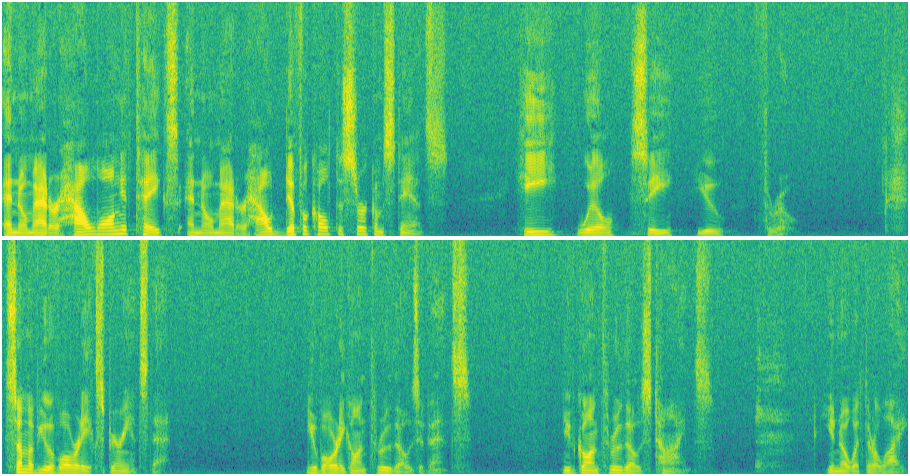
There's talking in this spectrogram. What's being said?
And no matter how long it takes and no matter how difficult the circumstance, He will see you through. Some of you have already experienced that. You've already gone through those events. You've gone through those times. You know what they're like.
